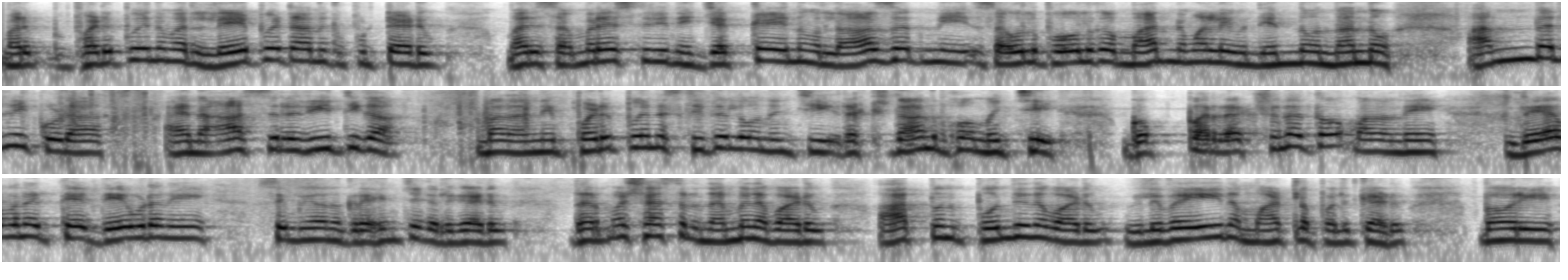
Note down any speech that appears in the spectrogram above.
మరి పడిపోయిన మరి లేపేటానికి పుట్టాడు. మరి సమరేశ్వరిని జక్కయ్యను లాజర్ని సౌలు పౌలుగా మారిన మళ్ళీ నిన్ను నన్ను అందరినీ కూడా ఆయన ఆశ్చర్య రీతిగా మనల్ని పడిపోయిన స్థితిలో నుంచి రక్షణానుభవం ఇచ్చి గొప్ప రక్షణతో మనల్ని లేవనెత్తే దేవుడని సిమియోను గ్రహించగలిగాడు. ధర్మశాస్త్రం నమ్మినవాడు ఆత్మను పొందినవాడు విలువైన మాటలు పలికాడు. మరి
